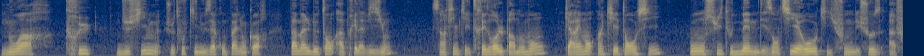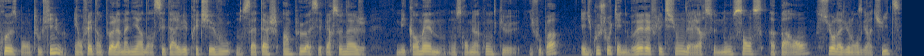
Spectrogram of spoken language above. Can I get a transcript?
noir, cru, du film, je trouve qu'il nous accompagne encore pas mal de temps après la vision. C'est un film qui est très drôle par moments, carrément inquiétant aussi, où on suit tout de même des anti-héros qui font des choses affreuses pendant tout le film. Et en fait, un peu à la manière d'un C'est arrivé près de chez vous, on s'attache un peu à ces personnages, mais quand même, on se rend bien compte qu'il faut pas. Et du coup, je trouve qu'il y a une vraie réflexion derrière ce non-sens apparent sur la violence gratuite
